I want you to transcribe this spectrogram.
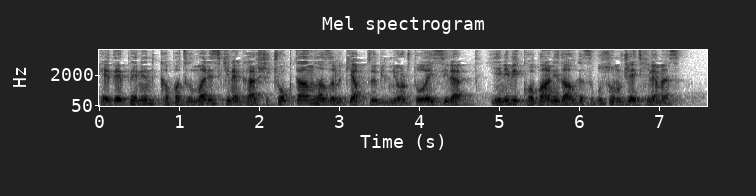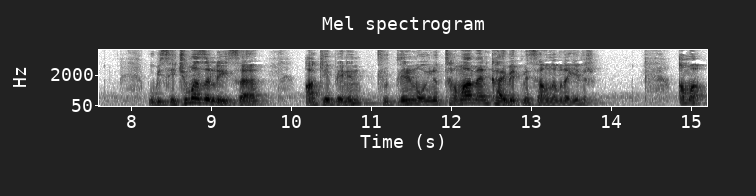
HDP'nin kapatılma riskine karşı çoktan hazırlık yaptığı biliniyor. Dolayısıyla yeni bir Kobani dalgası bu sonucu etkilemez. Bu bir seçim hazırlığıysa AKP'nin Kürtlerin oyunu tamamen kaybetmesi anlamına gelir. Ama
